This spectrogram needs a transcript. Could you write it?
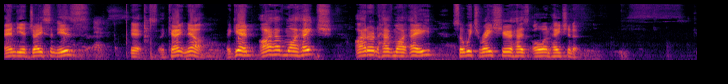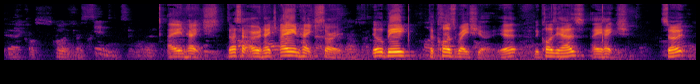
and the adjacent is X. x. Okay. Now again, I have my h. I don't have my a. So which ratio has O and h in it? A and H. Did I say O and H? A and H, sorry. It'll be the cos ratio, yeah? Because it has AH. So,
